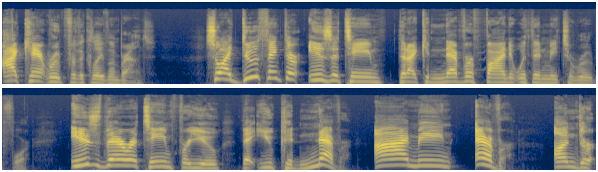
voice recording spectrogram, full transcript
I can't root for the Cleveland Browns. So I do think there is a team that I can never find it within me to root for. Is there a team for you that you could never, I mean ever, under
